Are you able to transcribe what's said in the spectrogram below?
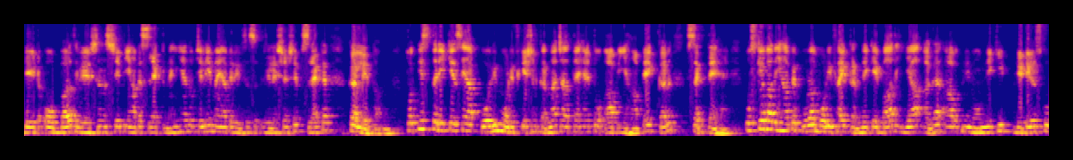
date of birth relationship यहाँ पे सिलेक्ट नहीं है तो चलिए मैं यहाँ पे रिलेशनशिप सिलेक्ट कर लेता हूँ। तो इस तरीके से आप कोई भी मॉडिफिकेशन करना चाहते हैं तो आप यहाँ पे कर सकते हैं। उसके बाद बाद यहाँ पे पूरा मॉडिफाई करने के बाद या अगर आप अपनी नॉमिनी की डिटेल्स को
